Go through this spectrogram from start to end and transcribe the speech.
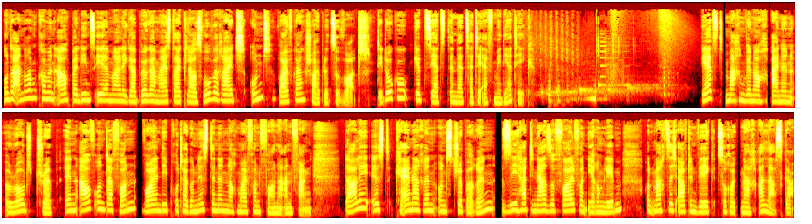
Unter anderem kommen auch Berlins ehemaliger Bürgermeister Klaus Wowereit und Wolfgang Schäuble zu Wort. Die Doku gibt's jetzt in der ZDF-Mediathek. Jetzt machen wir noch einen Roadtrip. In Auf und Davon wollen die Protagonistinnen nochmal von vorne anfangen. Darley ist Kellnerin und Stripperin. Sie hat die Nase voll von ihrem Leben und macht sich auf den Weg zurück nach Alaska.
